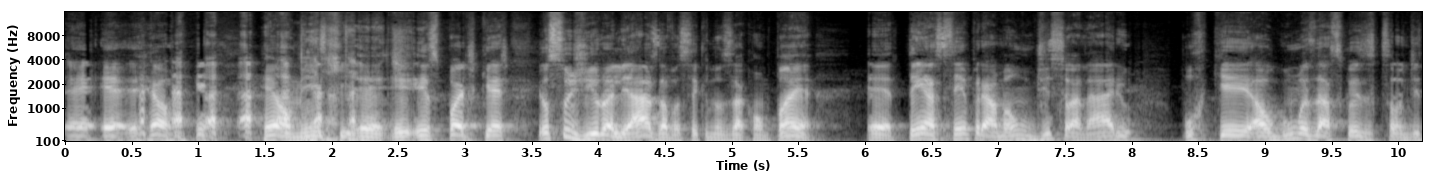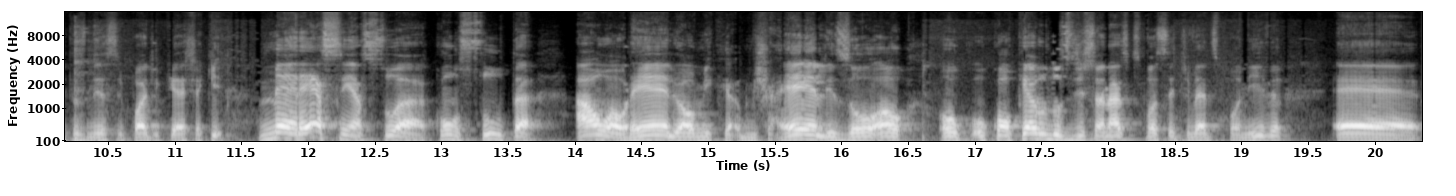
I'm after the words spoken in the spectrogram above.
É, é, é realmente, realmente é, esse podcast. Eu sugiro, aliás, a você que nos acompanha, é, tenha sempre à mão um dicionário, porque algumas das coisas que são ditas nesse podcast aqui merecem a sua consulta ao Aurélio, ao Michaelis ou, ao, ou, ou qualquer um dos dicionários que você tiver disponível. É,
